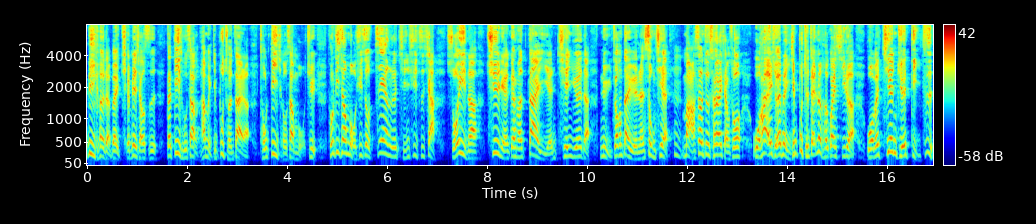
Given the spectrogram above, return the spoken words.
立刻的被全面消失，在地图上他们已经不存在了，从地球上抹去。从地球上抹去之后，这样的情绪之下，所以呢，去年跟他们代言签约的女装代言人宋茜，马上就出来讲说，我和 H&M 已经不存在任何关系了，我们坚决抵制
